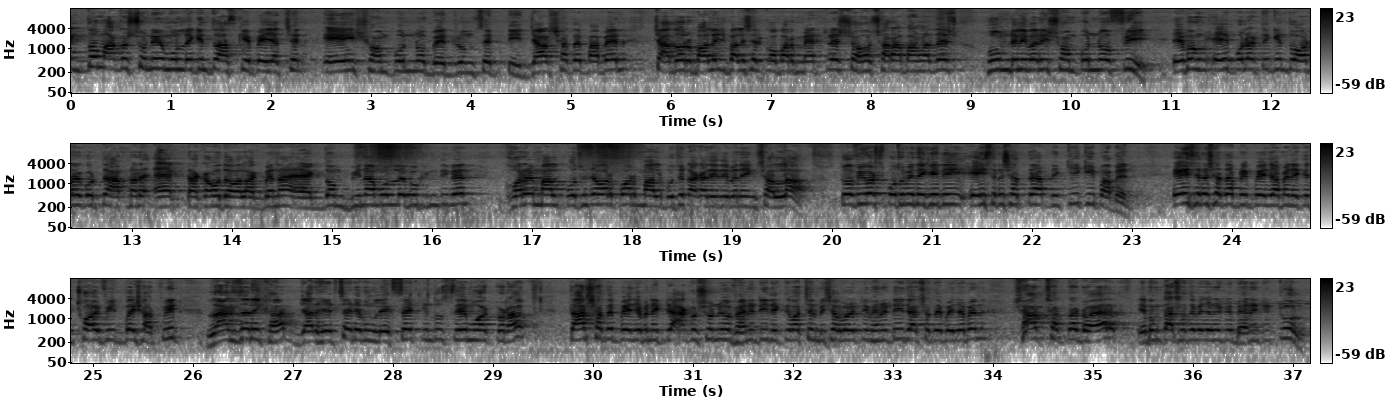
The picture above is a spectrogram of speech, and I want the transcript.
একদম আকর্ষণীয় মূল্যে কিন্তু আজকে পেয়ে যাচ্ছেন এই সম্পূর্ণ বেডরুম সেটটি। যার সাথে পাবেন চাদর, বালিশ, বালিশের কভার, ম্যাট্রেস সহ সারা বাংলাদেশ হোম ডেলিভারি সম্পূর্ণ ফ্রি। এবং এই প্রোডাক্টটি কিন্তু অর্ডার করতে আপনার এক টাকাও দেওয়া লাগবে না। একদম বিনামূল্যে বুকিং দিবেন। ঘরে মাল পৌঁছে যাওয়ার পর মাল বুঝে টাকা দিয়ে দেবেন ইনশাল্লাহ তো ভিউয়ার্স প্রথমে দেখিয়ে দিই, এই সেটের সাথে আপনি কি কি পাবেন? এই সেটের সাথে আপনি পেয়ে যাবেন একটি ছয় ফিট বাই সাত ফিট লাক্সারি খাট, যার হেড সাইড এবং লেগ সাইড কিন্তু সেম ওয়ার্ক করা। তার সাথে পেয়ে যাবেন একটি আকর্ষণীয় ভ্যানিটি দেখতে পাচ্ছেন বিশাল বড় একটি ভ্যানিটি যার সাথে পেয়ে যাবেন সাত সাতটা ডয়ার এবং তার সাথে পেয়ে যাবেন একটি ভ্যানিটি টুল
